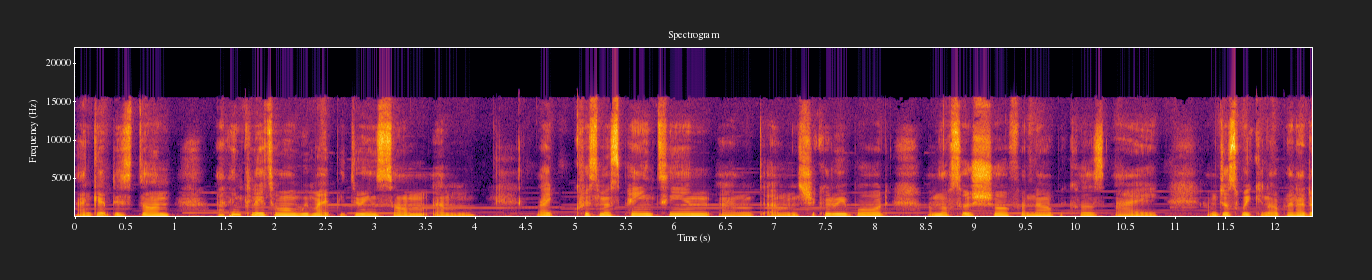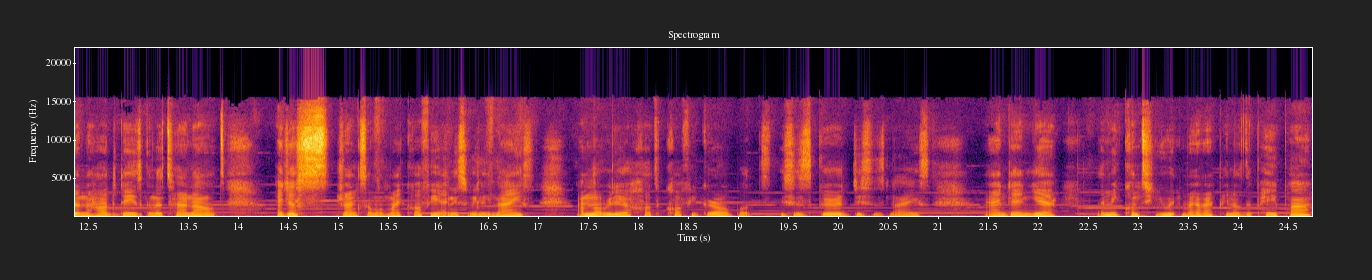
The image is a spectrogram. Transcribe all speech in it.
and get this done. I think later on we might be doing some um like Christmas painting and um, charcuterie board. I'm not so sure for now because I I am just waking up and I don't know how the day is going to turn out. I just drank some of my coffee and it's really nice. I'm not really a hot coffee girl, but this is good. This is nice. And then, yeah, let me continue with my wrapping of the paper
